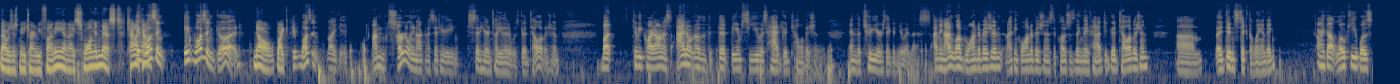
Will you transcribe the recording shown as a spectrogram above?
That was just me trying to be funny, and I swung and missed. Kind of like it how, wasn't it wasn't good. No, like It wasn't like it, I'm certainly not going to sit here and sit here and tell you that it was good television. But to be quite honest, I don't know that the, that the MCU has had good television in the two years they've been doing this. I mean, I loved WandaVision, and I think WandaVision is the closest thing they've had to good television. Um, but it didn't stick the landing. I thought Loki was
